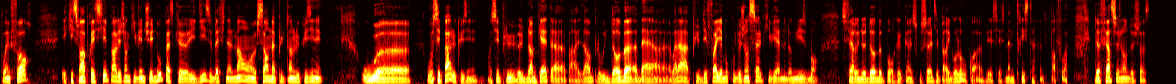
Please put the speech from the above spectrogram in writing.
points forts et qui sont appréciés par les gens qui viennent chez nous parce qu'ils disent, ben, finalement, ça, on n'a plus le temps de le cuisiner. Ou on ne sait pas le cuisiner. On ne sait plus. Une blanquette, euh, par exemple, ou une daube, euh, ben euh, voilà. Puis des fois, il y a beaucoup de gens seuls qui viennent. Donc ils disent, bon, se faire une daube pour quelqu'un tout seul, c'est pas rigolo, quoi. C'est même triste, parfois, de faire ce genre de choses.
